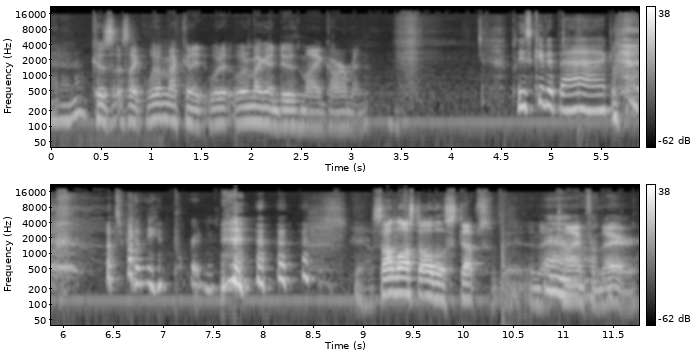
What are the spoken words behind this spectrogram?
I don't know. Because it's like, what am I gonna what, what am I gonna do with my Garmin? Please give it back. it's really important. yeah. So I lost all those steps in that oh, time from there.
